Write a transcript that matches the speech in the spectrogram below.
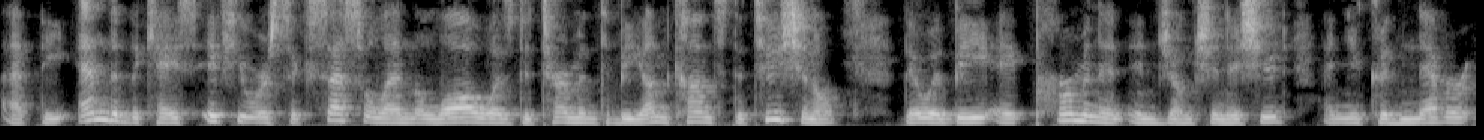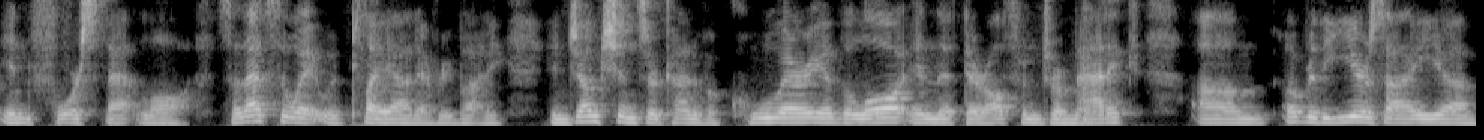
at the end of the case, if you were successful and the law was determined to be unconstitutional, there would be a permanent injunction issued and you could never enforce that law. So that's the way it would play out, everybody. Injunctions are kind of a cool area of the law in that they're often dramatic. Um, over the years, I uh,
